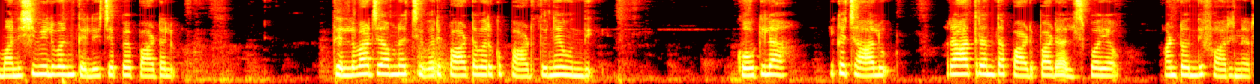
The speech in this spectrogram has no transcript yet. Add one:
మనిషి విలువను తెలియచెప్పే పాటలు. తెల్లవారుజామున చివరి పాట వరకు పాడుతూనే ఉంది. కోకిల ఇక చాలు. రాత్రంతా పాడి పాడి అలసిపోయావు అంటోంది ఫారినర్.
